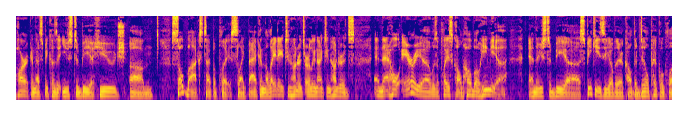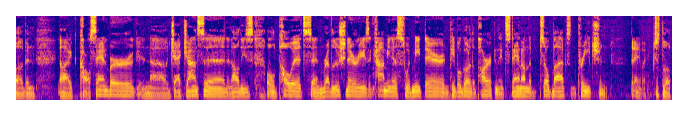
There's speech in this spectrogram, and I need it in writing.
Park, and that's because it used to be a huge um, soapbox type of place, like back in the late 1800s, early 1900s, and that whole area was a place called Hobohemia, and there used to be a speakeasy over there called the Dill Pickle Club, and uh, Carl Sandburg and uh, Jack Johnson and all these old poets and revolutionaries and communists would meet there, and people go to the park and they'd stand on the soapbox and preach and. But anyway, just a little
